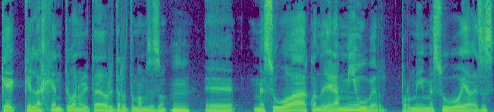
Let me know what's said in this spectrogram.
que, que, la gente, bueno, ahorita, ahorita retomamos eso. Eh, me subo a, cuando llega mi Uber, por mí, me subo y a veces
